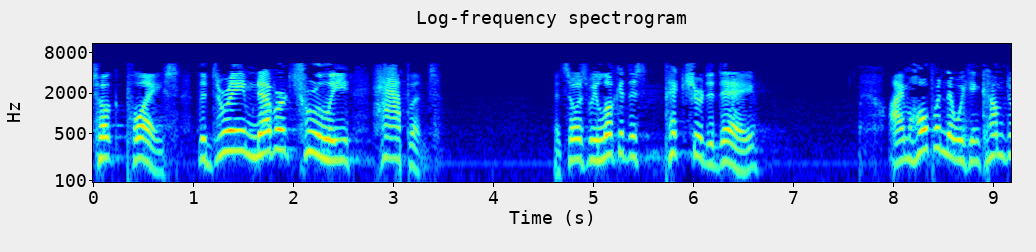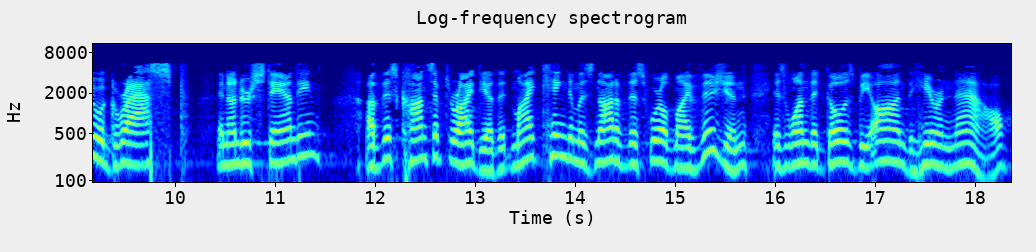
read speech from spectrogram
took place. The dream never truly happened. And so, as we look at this picture today, I'm hoping that we can come to a grasp and understanding of this concept or idea that my kingdom is not of this world. My vision is one that goes beyond the here and now.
